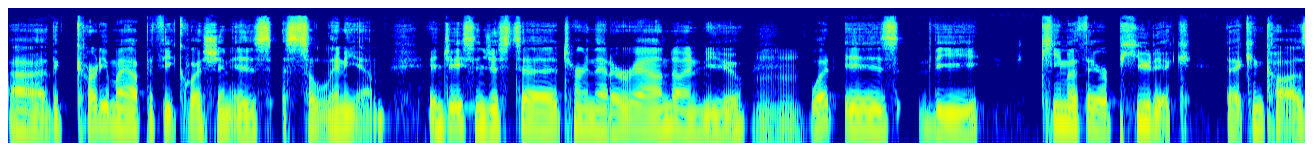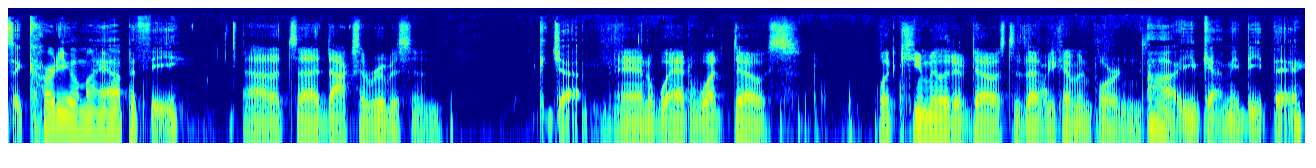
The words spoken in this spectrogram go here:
Uh, the cardiomyopathy question is selenium. And Jason, just to turn that around on you, mm-hmm. what is the chemotherapeutic that can cause a cardiomyopathy? Uh, that's uh, doxorubicin. Good job. And at what dose? What cumulative dose does that become important? Oh, you got me beat there.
